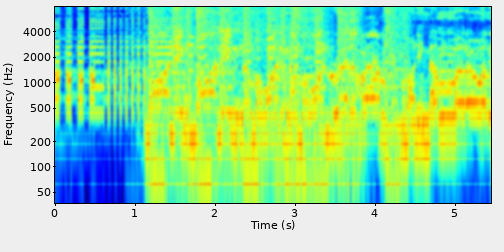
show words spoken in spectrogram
Morning, morning, number one, number one, Red FM. Morning, number one,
